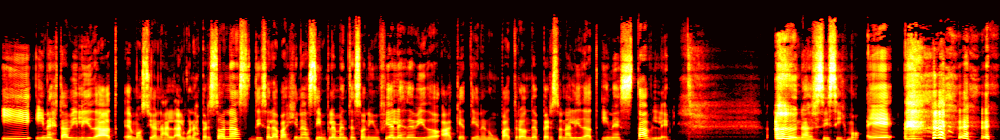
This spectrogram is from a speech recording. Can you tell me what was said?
Y inestabilidad emocional. Algunas personas, dice la página, simplemente son infieles debido a que tienen un patrón de personalidad inestable. Narcisismo. Eh.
